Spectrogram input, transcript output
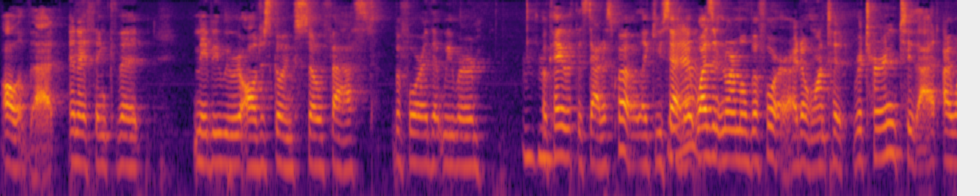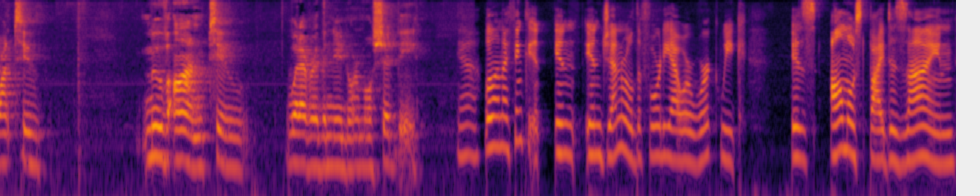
all of that and i think that maybe we were all just going so fast before that we were mm-hmm. okay with the status quo like you said Yeah. it wasn't normal before i don't want to return to that i want to move on to whatever the new normal should be Yeah. Well, and I think in in, in general, the 40 hour work week is almost by design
